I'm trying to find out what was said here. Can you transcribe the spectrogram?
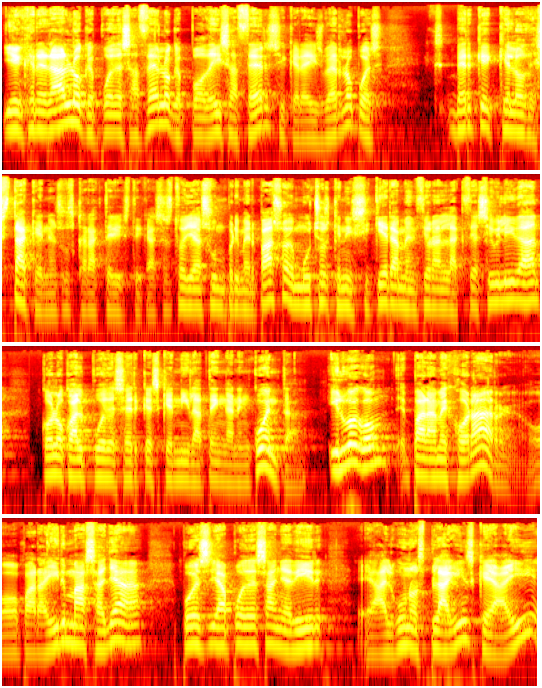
Y en general lo que puedes hacer, lo que podéis hacer, si queréis verlo, pues ver que, que lo destaquen en sus características. Esto ya es un primer paso. Hay muchos que ni siquiera mencionan la accesibilidad, con lo cual puede ser que es que ni la tengan en cuenta. Y luego, para mejorar o para ir más allá, pues ya puedes añadir eh, algunos plugins que hay.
